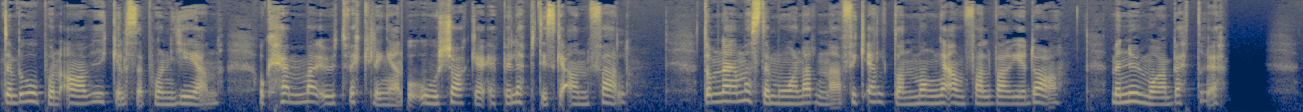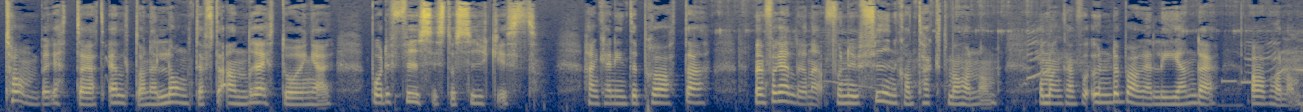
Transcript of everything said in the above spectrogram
Den beror på en avvikelse på en gen och hämmar utvecklingen och orsakar epileptiska anfall. De närmaste månaderna fick Elton många anfall varje dag, men nu mår han bättre. Tom berättar att Elton är långt efter andra ettåringar, både fysiskt och psykiskt. Han kan inte prata, men föräldrarna får nu fin kontakt med honom och man kan få underbara leende av honom,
